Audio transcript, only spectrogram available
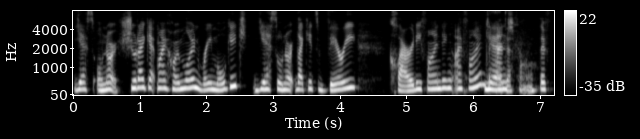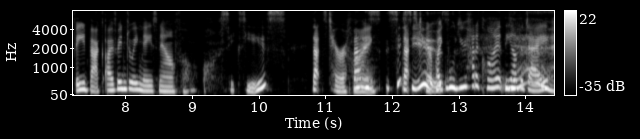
Yes or no? Should I get my home loan remortgaged? Yes or no? Like it's very clarity finding, I find. Yeah, and definitely. The feedback, I've been doing these now for oh, six years. That's terrifying. is six That's years. terrifying. Well, you had a client the other day,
